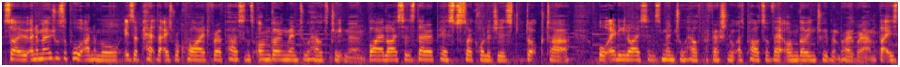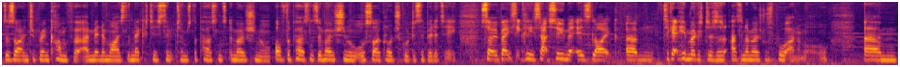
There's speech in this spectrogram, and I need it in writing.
So an emotional support animal is a pet that is required for a person's ongoing mental health treatment by a licensed therapist, psychologist, doctor, or any licensed mental health professional as part of their ongoing treatment program that is designed to bring comfort and minimize the negative symptoms the person's emotional of the person's emotional or psychological disability. So basically Satsuma is like um, to get him registered as an emotional support animal. Um,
